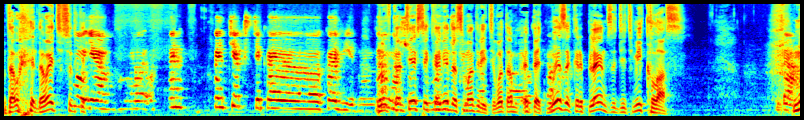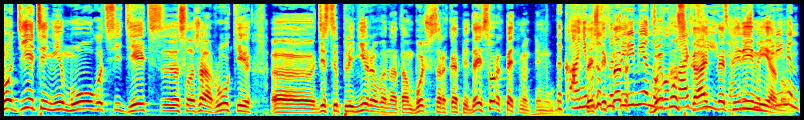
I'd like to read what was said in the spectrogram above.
Давай, давайте все-таки... Ну, я в контексте ковида. Да, ну, в контексте ковида, смотрите, вот опять мы закрепляем за детьми класс. Да. Но дети не могут сидеть, сложа руки, э, дисциплинированно, там, больше 45, да и 45 минут не могут. Так они Значит, будут на перемену выпускать выходить. на перемену. Они на перемену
